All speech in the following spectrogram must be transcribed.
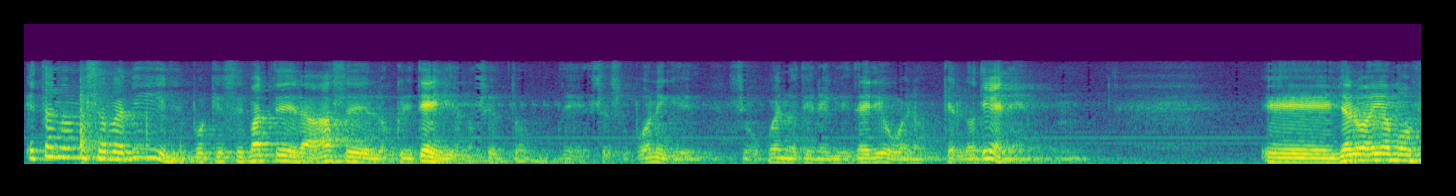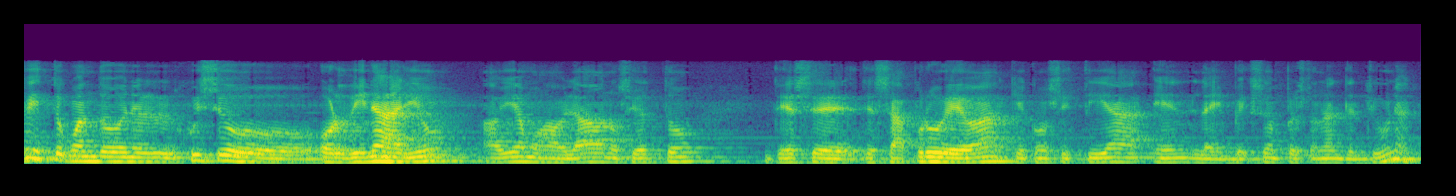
Estas normas se repiten porque se parte de la base de los criterios, ¿no es cierto? se supone que si un juez no tiene criterio, bueno, que lo tiene. Eh, ya lo habíamos visto cuando en el juicio ordinario habíamos hablado, ¿no es cierto?, de, de esa prueba que consistía en la inspección personal del tribunal,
